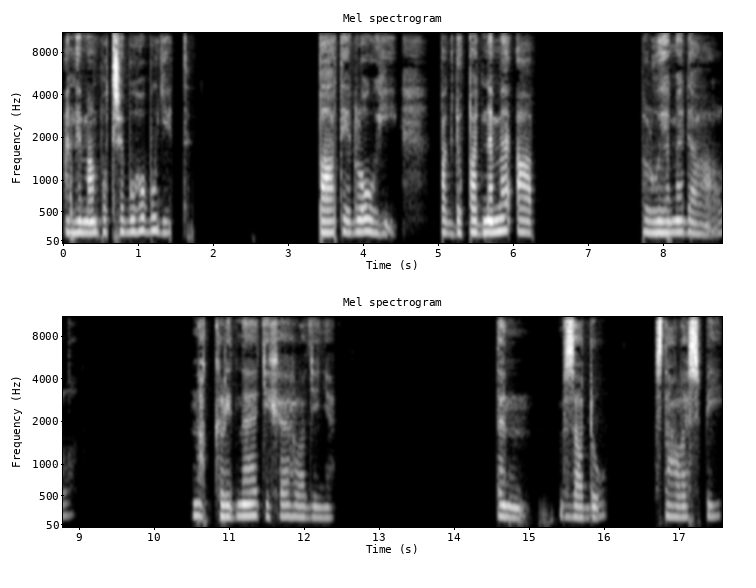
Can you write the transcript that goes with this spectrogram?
a nemám potřebu ho budit. Pád je dlouhý, pak dopadneme a plujeme dál na klidné tiché hladině. Ten vzadu stále spí.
